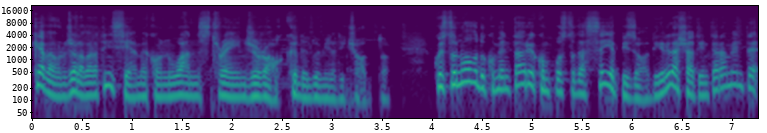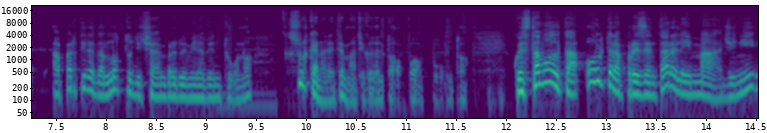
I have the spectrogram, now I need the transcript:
che avevano già lavorato insieme con One Strange Rock del 2018. Questo nuovo documentario è composto da sei episodi, rilasciati interamente a partire dall'8 dicembre 2021 sul canale tematico del Topo, appunto. Questa volta, oltre a presentare le immagini,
